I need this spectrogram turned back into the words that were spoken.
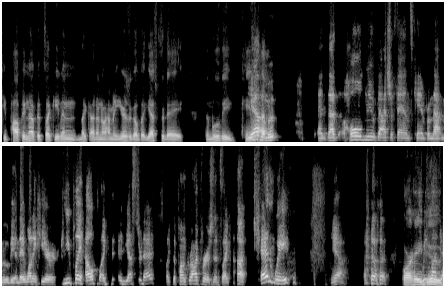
keep popping up. It's like even like I don't know how many years ago, but yesterday the movie came. Yeah, out. the movie. And that whole new batch of fans came from that movie, and they want to hear. Can you play "Help" like in yesterday, like the punk rock version? It's like, uh, can we? Yeah. Or hey, we dude.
